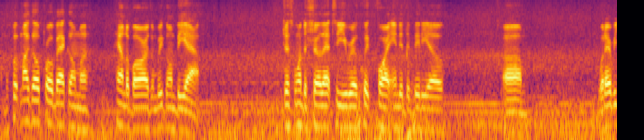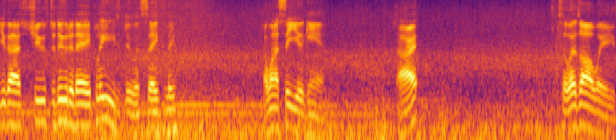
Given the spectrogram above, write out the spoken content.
I'm gonna put my gopro back on my handlebars and we're gonna be out. Just wanted to show that to you real quick before i ended the video. Um, whatever you guys choose to do today please do it safely I want to see you again. All right? So as always,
